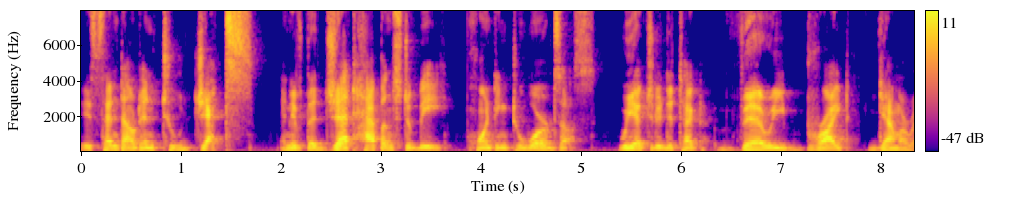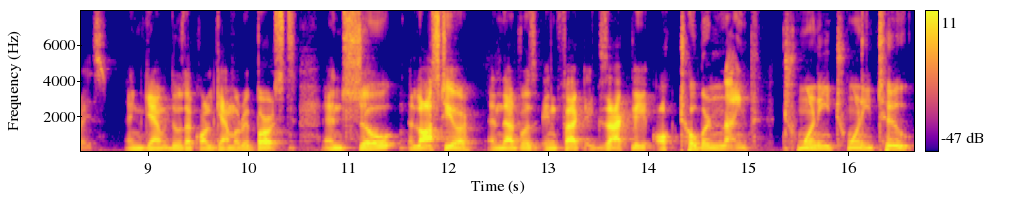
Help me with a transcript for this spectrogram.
is sent out in two jets. And if the jet happens to be pointing towards us, we actually detect very bright gamma rays. And gamma, those are called gamma ray bursts. And so last year, and that was in fact exactly October 9th, 2022,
